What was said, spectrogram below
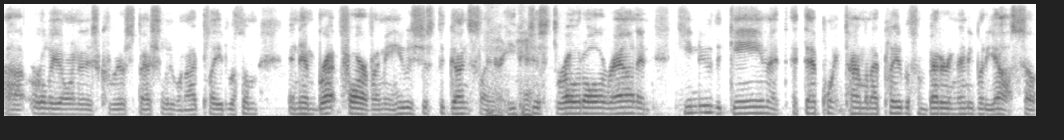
uh, early on in his career, especially when I played with him. And then Brett Favre, I mean, he was just the gunslinger. He could just throw it all around, and he knew the game at, at that point in time when I played with him better than anybody else. So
